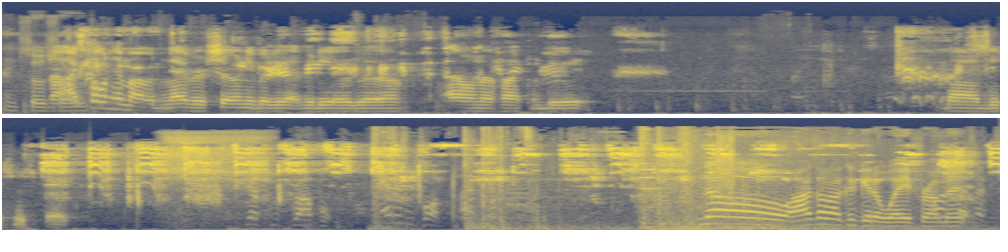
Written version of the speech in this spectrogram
I'm so No, I told him I would never show anybody that video though. I don't know if I can do it. Mad disrespect. Get to Bravo. Enemy bomb planted. No, I thought I could get away from it.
